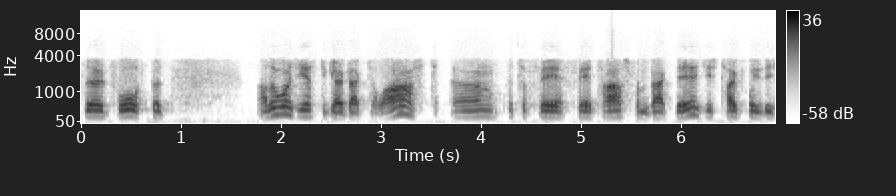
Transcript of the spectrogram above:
third, fourth, but otherwise he has to go back to last. Um, that's a fair, fair task from back there. Just hopefully this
